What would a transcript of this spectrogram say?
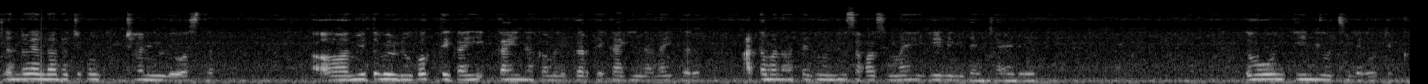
चंद्रकांत पण खूप छान व्हिडिओ असतात. मी तो व्हिडिओ बघते काही काही ना कमेंट करते काहींना नाही करत. आता मला वाटतं दोन दिवसापासून नाही गेले मी त्यांच्या आयडीवर दोन तीन दिवस झाले बहुतेक.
